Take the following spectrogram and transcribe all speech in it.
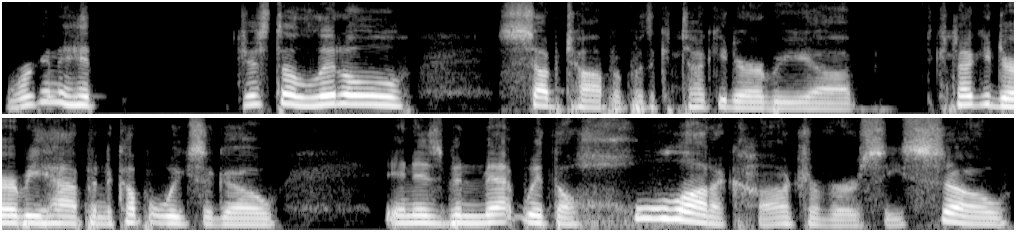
we're gonna hit just a little subtopic with the Kentucky Derby. Uh, the Kentucky Derby happened a couple weeks ago, and has been met with a whole lot of controversy. So,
